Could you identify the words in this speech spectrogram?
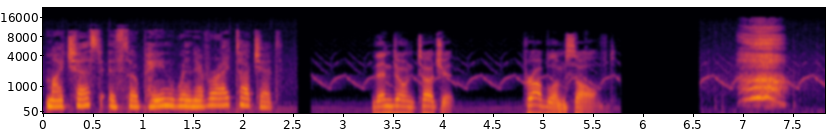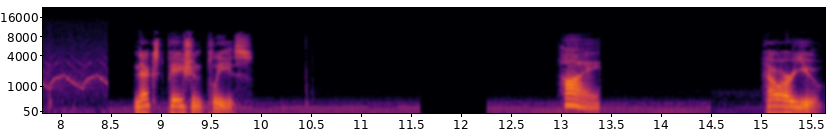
my chest is so pain whenever I touch it. Then don't touch it. Problem solved. Next patient, please. Hi, How are you?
